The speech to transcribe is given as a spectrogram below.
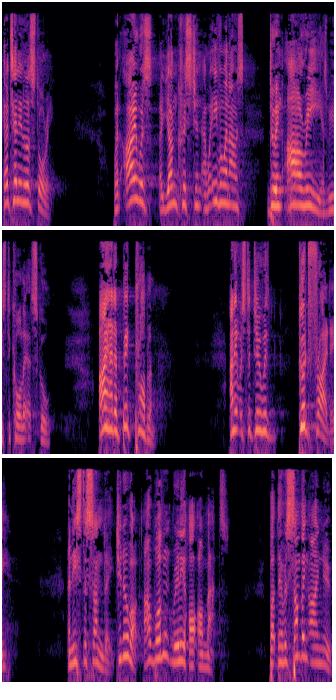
Can I tell you a little story? When I was a young Christian, and even when I was doing RE, as we used to call it at school, I had a big problem. And it was to do with Good Friday and Easter Sunday. Do you know what? I wasn't really hot on maths, but there was something I knew.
